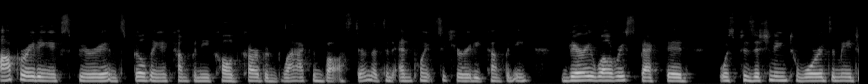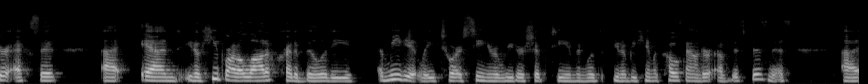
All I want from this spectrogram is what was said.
operating experience building a company called Carbon Black in Boston. That's an endpoint security company, very well respected, was positioning towards a major exit, uh, and you know he brought a lot of credibility immediately to our senior leadership team and was you know became a co-founder of this business. Uh,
